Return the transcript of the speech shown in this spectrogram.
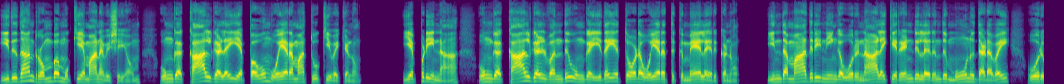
இதுதான் ரொம்ப முக்கியமான விஷயம். உங்க கால்களை எப்பவும் உயரமா தூக்கி வைக்கணும். எப்படின்னா உங்க கால்கள் வந்து உங்க இதயத்தோட உயரத்துக்கு மேல இருக்கணும். இந்த மாதிரி நீங்க ஒரு நாளைக்கு ரெண்டுல இருந்து மூணு தடவை ஒரு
